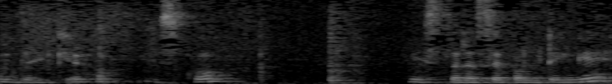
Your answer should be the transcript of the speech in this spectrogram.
देखिए, हम इसको इस तरह से पलटेंगे।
